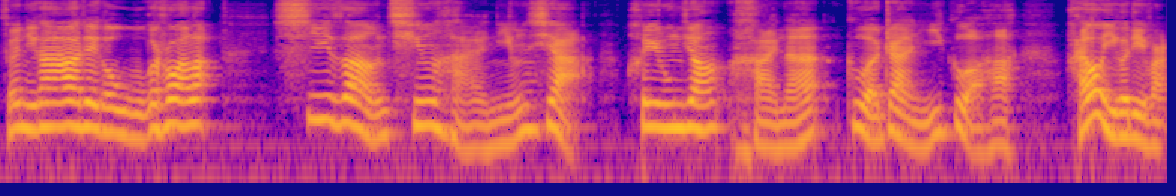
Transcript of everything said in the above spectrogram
所以你看啊，这个五个说完了，西藏、青海、宁夏、黑龙江、海南各占一个哈。还有一个地方，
